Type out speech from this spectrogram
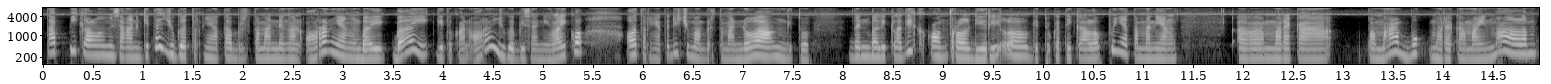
Tapi kalau misalkan kita juga ternyata berteman dengan orang yang baik-baik gitu kan orang juga bisa nilai kok oh ternyata dia cuma berteman doang gitu. Dan balik lagi ke kontrol diri lo gitu. Ketika lo punya teman yang uh, mereka pemabuk mereka main malam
